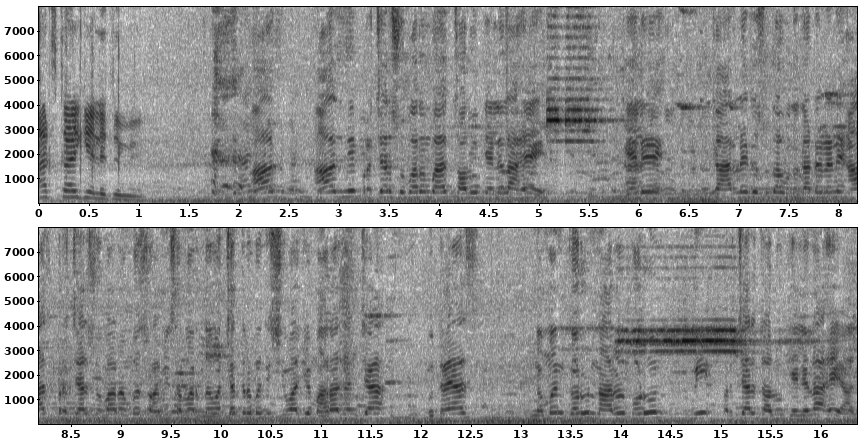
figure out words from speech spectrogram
आज काय केले तुम्ही? आज आज मी प्रचार शुभारंभ आज चालू केलेला आहे. गेले कार्यालयाचं सुद्धा उद्घाटन आणि आज प्रचार शुभारंभ स्वामी समर्थ व छत्रपती शिवाजी महाराजांच्या पुतळ्यास नमन करून नारळ फोडून मी प्रचार चालू केलेला आहे आज.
